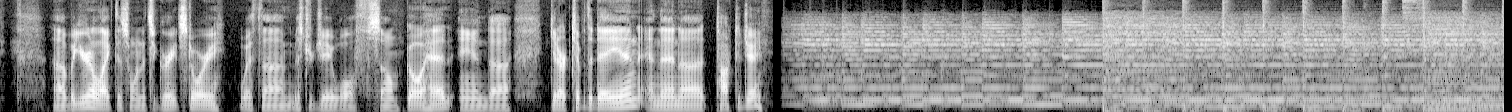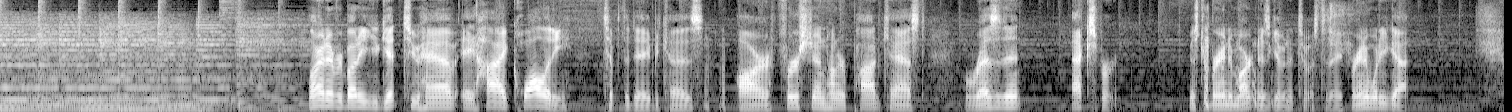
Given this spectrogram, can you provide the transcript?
uh, but you're gonna like this one. It's a great story with uh, Mr. Jay Wolf. So go ahead and uh, get our tip of the day in, and then uh, talk to Jay. All right, everybody, you get to have a high quality tip of the day because our First Gen Hunter podcast resident expert, Mr. Brandon Martin, has given it to us today. Brandon, what do you got?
